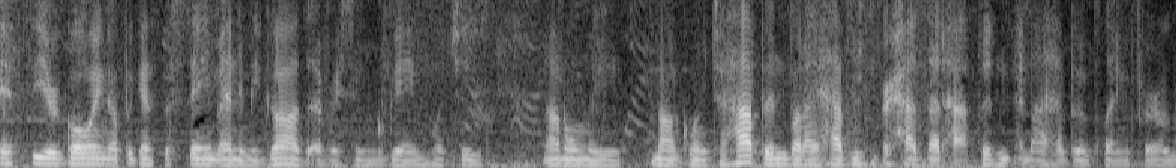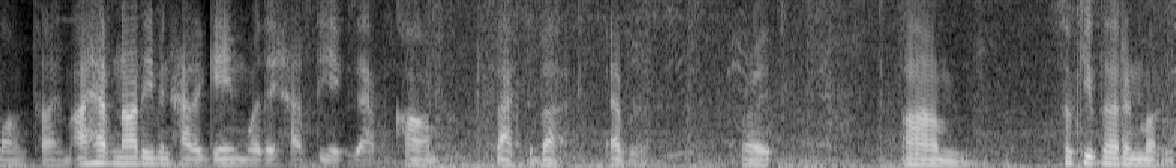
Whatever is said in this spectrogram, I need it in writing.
if you're going up against the same enemy gods every single game, which is not only not going to happen, but I have never had that happen and I have been playing for a long time. I have not even had a game where they have the exact comp back to back, ever, right? Um, so keep that in mind.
